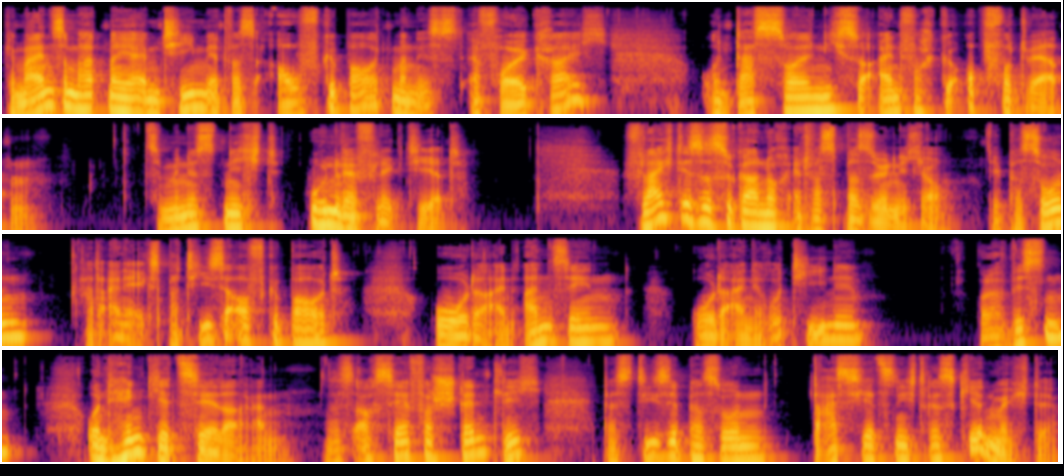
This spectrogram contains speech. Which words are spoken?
Gemeinsam hat man ja im Team etwas aufgebaut, man ist erfolgreich und das soll nicht so einfach geopfert werden. Zumindest nicht unreflektiert. Vielleicht ist es sogar noch etwas persönlicher. Die Person hat eine Expertise aufgebaut oder ein Ansehen oder eine Routine oder Wissen und hängt jetzt sehr daran. Das ist auch sehr verständlich, dass diese Person das jetzt nicht riskieren möchte.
